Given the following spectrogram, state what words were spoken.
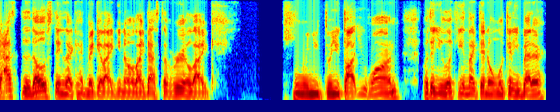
that's the those things like make it like, you know, like that's the real like when you when you thought you won, but then you're looking like they don't look any better.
